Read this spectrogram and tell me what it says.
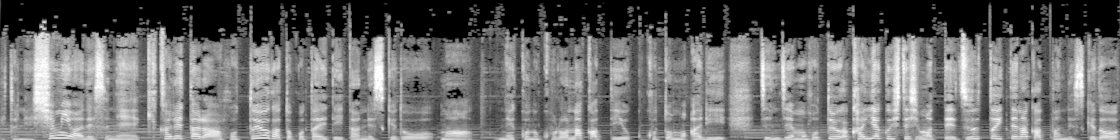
えっとね、趣味はですね、聞かれたらホットヨガと答えていたんですけど、まあね、このコロナ禍っていうこともあり、全然もうホットヨガ解約してしまってずっと行ってなかったんですけど、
